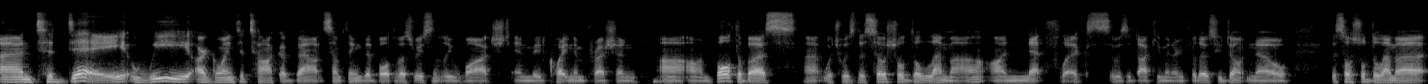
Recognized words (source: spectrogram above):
And today we are going to talk about something that both of us recently watched and made quite an impression uh, on both of us, uh, which was The Social Dilemma on Netflix. It was a documentary. For those who don't know, The Social Dilemma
